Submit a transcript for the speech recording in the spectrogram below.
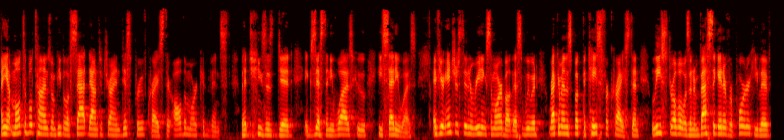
And yet, multiple times when people have sat down to try and disprove Christ, they're all the more convinced that Jesus did exist and he was who he said he was. If you're interested in reading some more about this, we would recommend this book, The Case for Christ. And Lee Strobel was an investigative reporter. He lived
